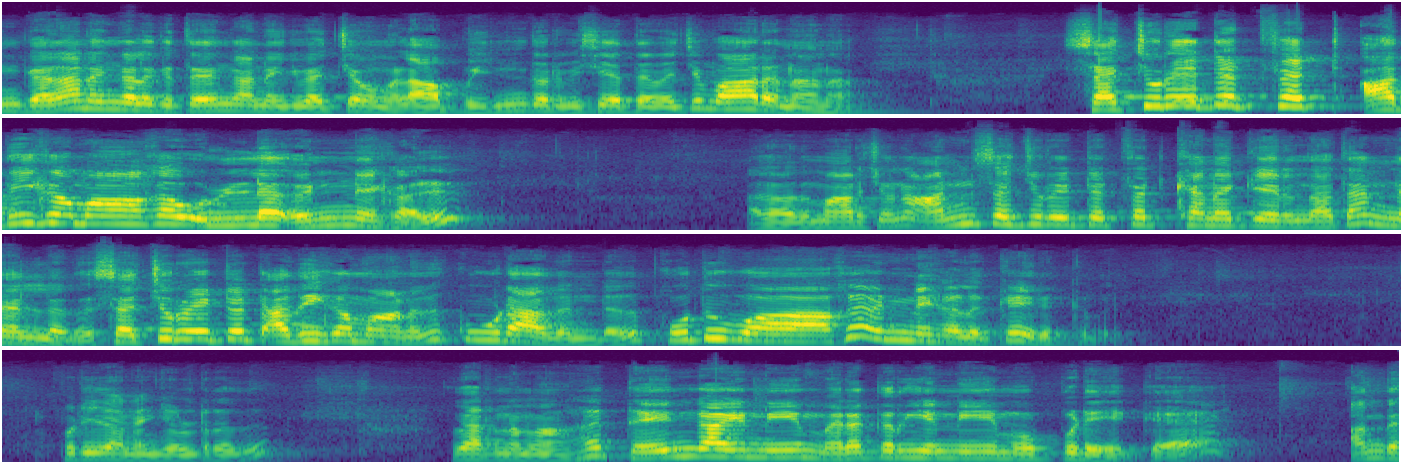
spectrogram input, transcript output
இங்கே தான் எங்களுக்கு தேங்காய் அன்னைக்கு வச்சவங்களா? அப்போ இந்த ஒரு விஷயத்தை வச்சு வாரேன் நானா. சச்சுரேட்டட் ஃபெட் அதிகமாக உள்ள எண்ணெய்கள் அதாவது மாறிச்சோன்னா அன்சச்சுரேட்டட் ஃபெட் கணக்கு இருந்தால் தான் நல்லது. சச்சுரேட்டட் அதிகமானது கூடாதுன்றது பொதுவாக எண்ணெய்களுக்கு இருக்குது. புரியுதா நான் சொல்கிறது உதாரணமாக தேங்காய் எண்ணெயும் மிரக்கறி எண்ணெயும் ஒப்பிடைக்க அந்த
